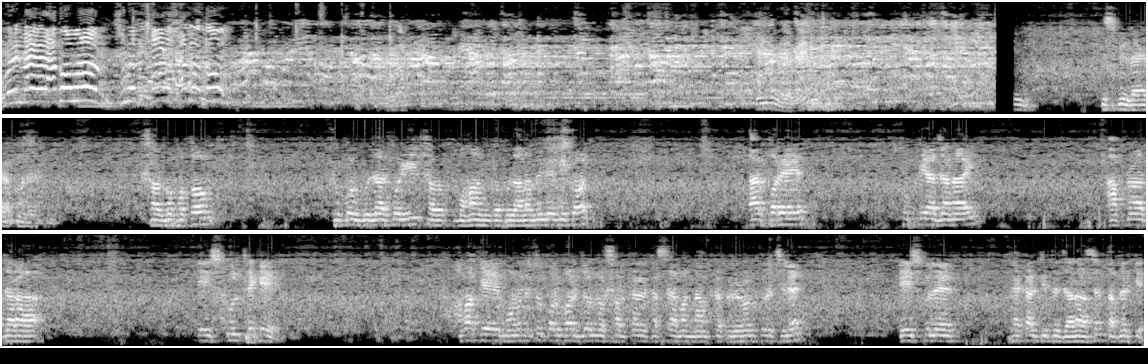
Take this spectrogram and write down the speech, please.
হুমায়ুন ভাইয়ের আগমন শুভেচ্ছার স্বাগত বিসমিল্লাহ রহমান সর্বপ্রথম শুকর গুজার করি সব মহান রবুল আলমিনের নিকট। তারপরে শুক্রিয়া জানাই আপনারা যারা এই স্কুল থেকে আমাকে মনোনীত করবার জন্য সরকারের কাছে আমার নামটা প্রেরণ করেছিলেন, এই স্কুলের ফ্যাকাল্টিতে যারা আছেন তাদেরকে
